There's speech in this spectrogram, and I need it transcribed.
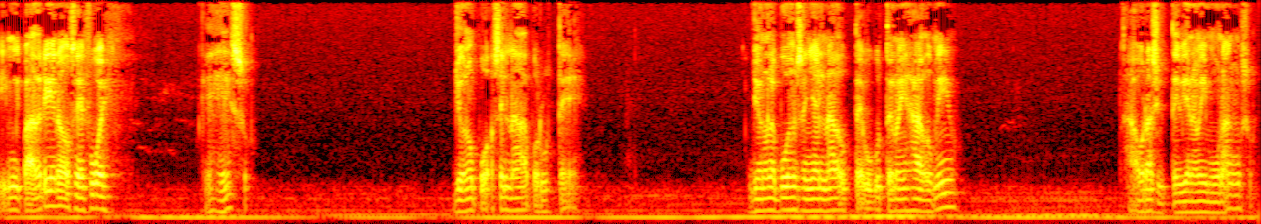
y mi padrino se fue. ¿Qué es eso? Yo no puedo hacer nada por usted. Yo no le puedo enseñar nada a usted porque usted no es hijado mío. Ahora si usted viene a mi muranzo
